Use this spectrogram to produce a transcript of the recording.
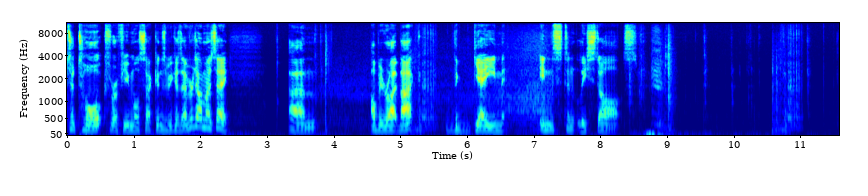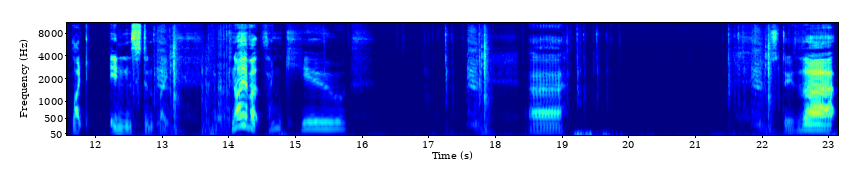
to talk for a few more seconds because every time I say um I'll be right back, the game instantly starts. Like instantly. Can I have a thank you? Uh Let's do that.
